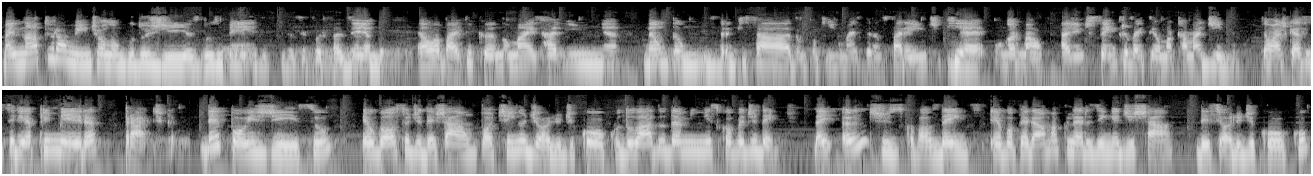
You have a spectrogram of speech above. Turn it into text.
Mas naturalmente, ao longo dos dias, dos meses que você for fazendo, ela vai ficando mais ralinha, não tão esbranquiçada, um pouquinho mais transparente, que uhum. é o normal. A gente sempre vai ter uma camadinha. Então, acho que essa seria a primeira prática. Depois disso, eu gosto de deixar um potinho de óleo de coco do lado da minha escova de dente. Daí, antes de escovar os dentes, eu vou pegar uma colherzinha de chá desse óleo de coco,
